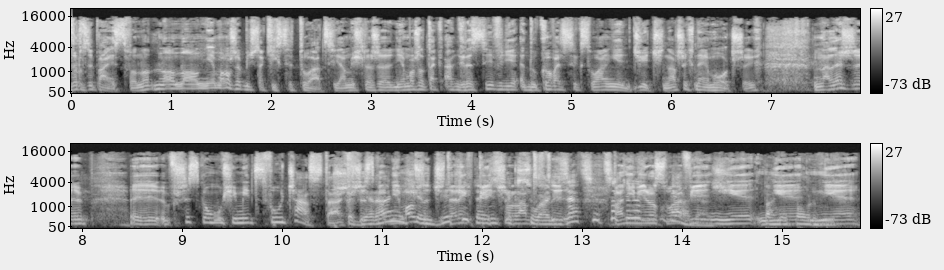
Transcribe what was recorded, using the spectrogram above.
Drodzy Państwo, no, no, no nie może być takich sytuacji. Ja myślę, że nie można tak agresywnie edukować seksualnie dzieci, naszych najmłodszych. Należy, y, wszystko musi mieć swój czas, tak? Wszystko nie może dzieci 4 to jest 5 lat. Co Panie Mirosławie, nie, nie, nie,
